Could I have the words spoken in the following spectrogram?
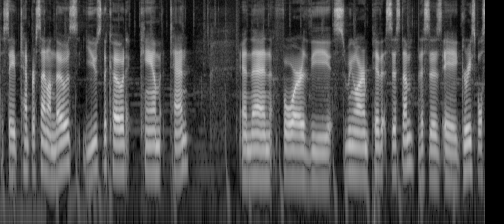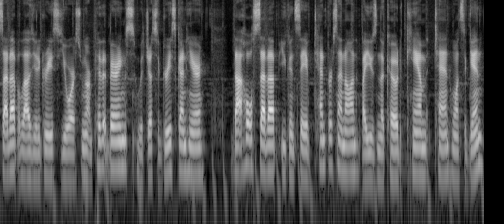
To save 10% on those, use the code CAM10. And then for the swing arm pivot system, this is a greasable setup, allows you to grease your swing arm pivot bearings with just a grease gun here. That whole setup you can save 10% on by using the code CAM10 once again.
